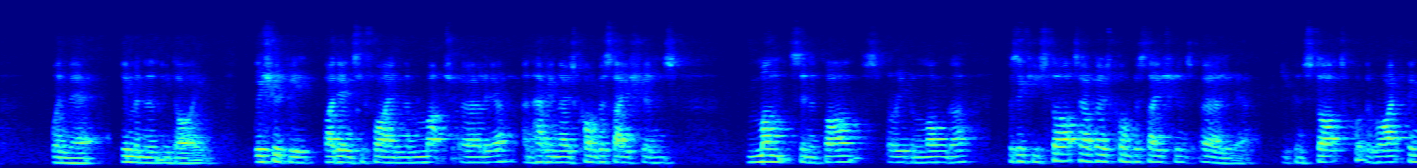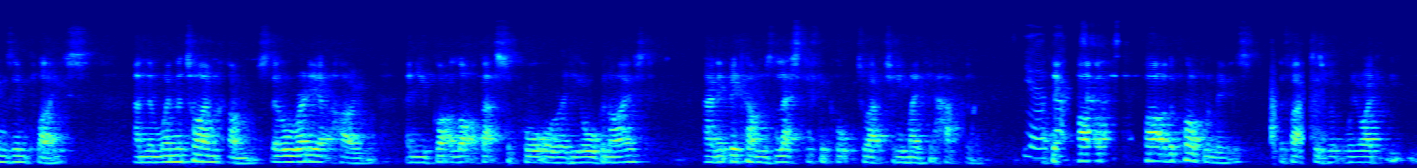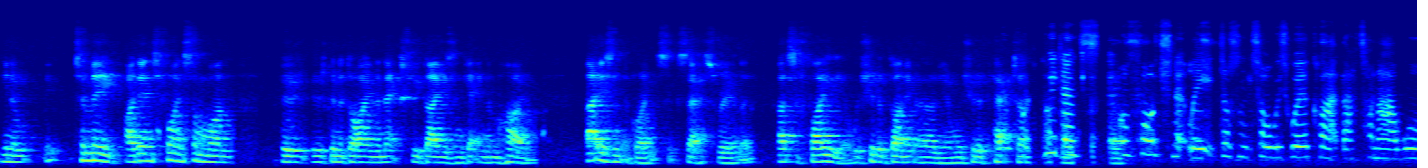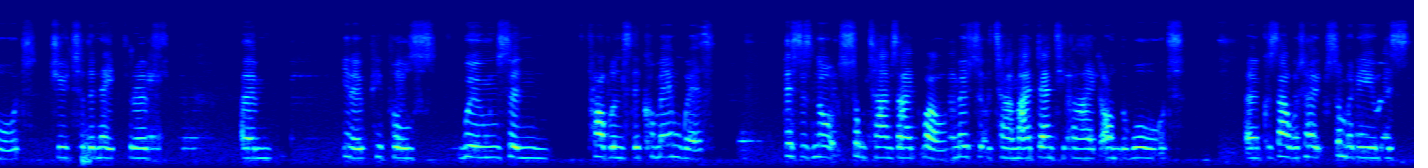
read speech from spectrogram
when they're imminently dying. We should be identifying them much earlier and having those conversations months in advance or even longer Because if you start to have those conversations earlier, you can start to put the right things in place. And then when the time comes, they're already at home and you've got a lot of that support already organised and it becomes less difficult to actually make it happen. Yeah, I think part of, part of the problem is the fact is we're, you know, to me, identifying someone who, who's going to die in the next few days and getting them home, that isn't a great success, really. That's a failure. We should have done it earlier and we should have kept up. we don't, unfortunately, it doesn't always work like that on our ward due to the nature of, um, you know, people's wounds and problems they come in with. This is not sometimes I, well, most of the time identified on the ward because uh, I would hope somebody who is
